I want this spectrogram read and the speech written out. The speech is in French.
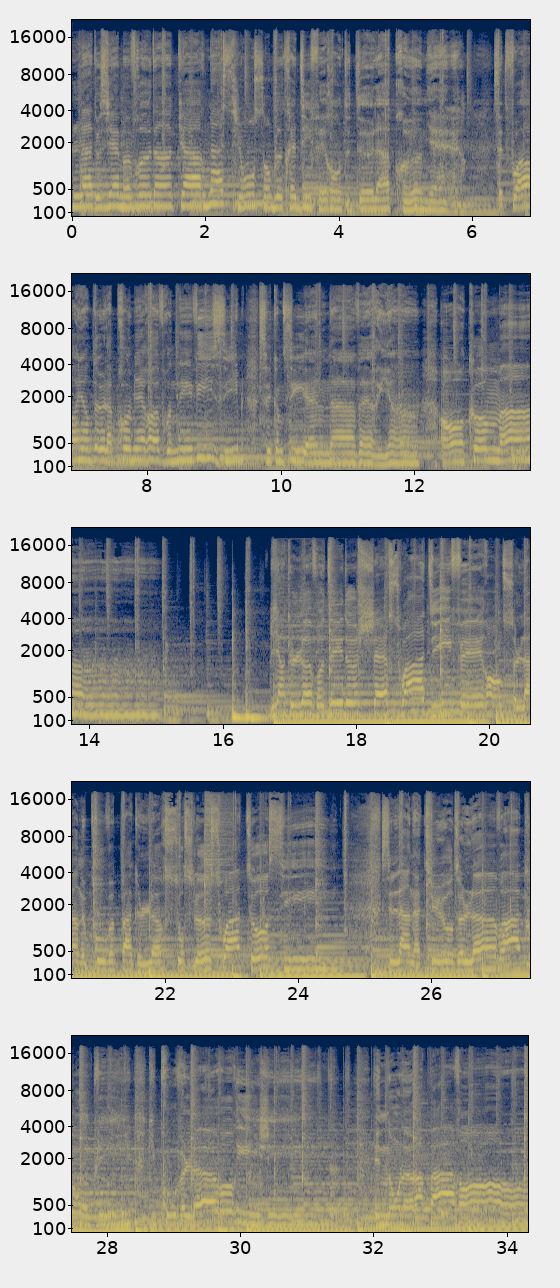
La deuxième œuvre d'incarnation semble très différente de la première. Cette fois, rien de la première œuvre n'est visible. C'est comme si elle n'avait rien en commun. Bien que l'œuvre des deux chairs soit différente, cela ne prouve pas que leur source le soit aussi. C'est la nature de l'œuvre accomplie prouve leur origine et non leur apparence.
